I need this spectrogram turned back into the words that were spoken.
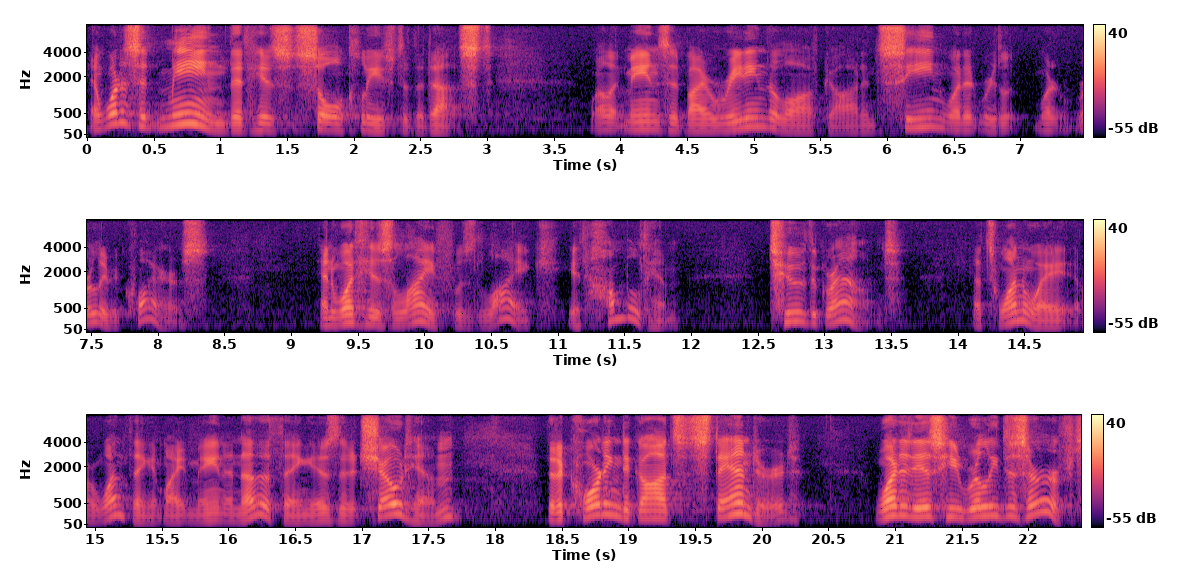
And what does it mean that his soul cleaves to the dust? Well, it means that by reading the law of God and seeing what it, re- what it really requires and what his life was like, it humbled him to the ground. That's one way, or one thing it might mean. Another thing is that it showed him that according to God's standard, what it is he really deserved,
